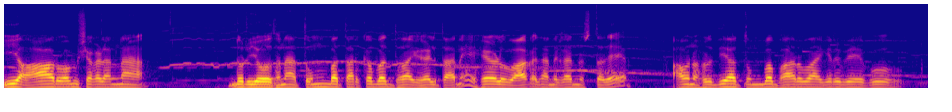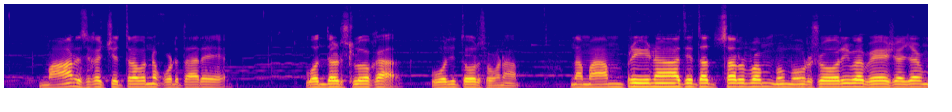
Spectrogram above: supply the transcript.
ಈ ಆರು ಅಂಶಗಳನ್ನು ದುರ್ಯೋಧನ ತುಂಬ ತರ್ಕಬದ್ಧವಾಗಿ ಹೇಳ್ತಾನೆ. ಹೇಳುವಾಗ ನನಗನ್ನಿಸ್ತದೆ, ಅವನ ಹೃದಯ ತುಂಬ ಭಾರವಾಗಿರಬೇಕು. ಮಾನಸಿಕ ಚಿತ್ರವನ್ನು ಕೊಡ್ತಾರೆ. ಒಂದೆರಡು ಶ್ಲೋಕ ಓದಿ ತೋರಿಸೋಣ. ನಮಾಂ ಪ್ರೀಣಾತಿ ತತ್ಸರ್ವಂ ಮುಮೂರ್ಷೋರಿವ ಭೇಷಜಂ.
